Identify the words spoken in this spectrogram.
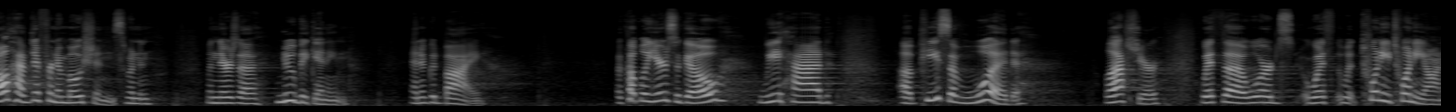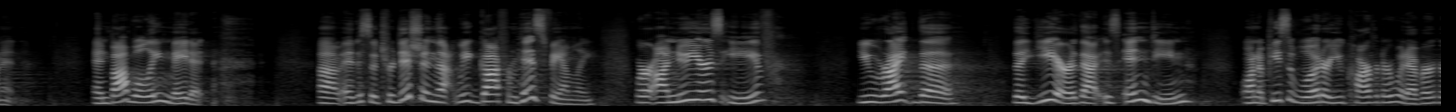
all have different emotions when, when there's a new beginning and a goodbye. A couple of years ago, we had a piece of wood last year with the words with, with 2020 on it. And Bob Willing made it. Um, and it's a tradition that we got from his family, where on New Year's Eve, you write the, the year that is ending on a piece of wood or you carve it or whatever,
